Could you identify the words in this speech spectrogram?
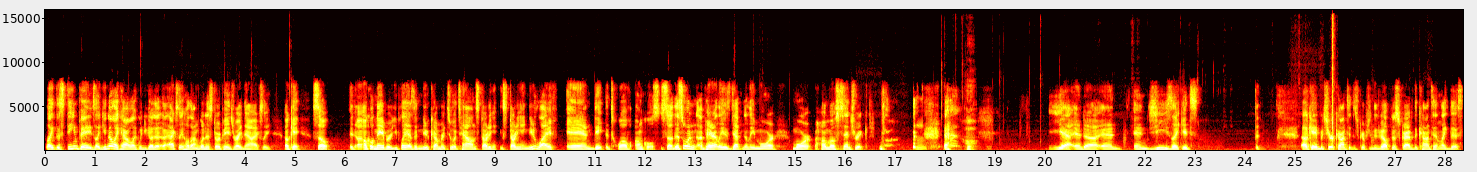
like the Steam page, like you know, like how like when you go to actually hold on, I'm going to the store page right now. Actually, okay, so in Uncle Neighbor, you play as a newcomer to a town, starting starting a new life and date the twelve uncles. So this one apparently is definitely more more homocentric. Hmm. Yeah, and uh and and geez, like it's okay. but your content description. The developer described the content like this:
